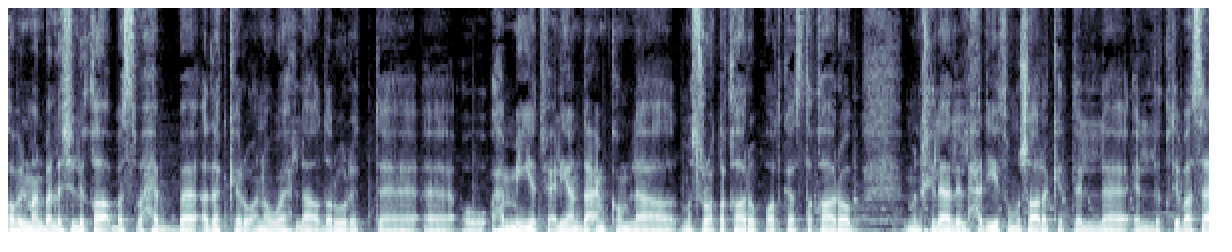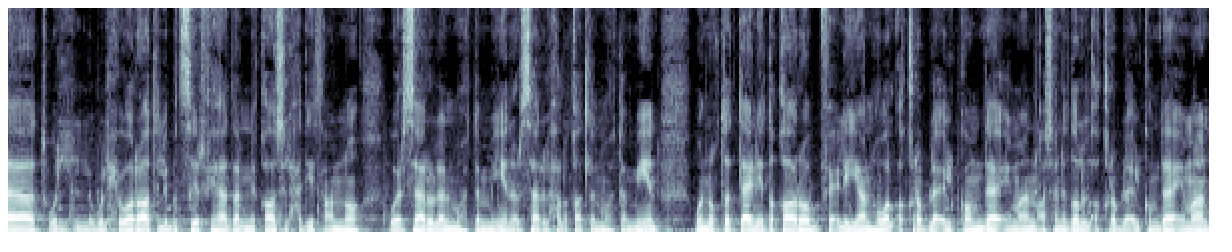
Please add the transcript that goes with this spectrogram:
قبل ما نبلش اللقاء بس بحب أذكر وأنوه لضرورة آه، آه، وأهمية فعليا دعمكم لمشروع تقارب بودكاست تقارب. من خلال الحديث ومشاركة الاقتباسات والحوارات اللي بتصير في هذا النقاش الحديث عنه وإرساله للمهتمين إرسال الحلقات للمهتمين. والنقطة الثانية تقارب فعليا هو الأقرب لإلكم دائما عشان يضل الأقرب لإلكم دائما.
